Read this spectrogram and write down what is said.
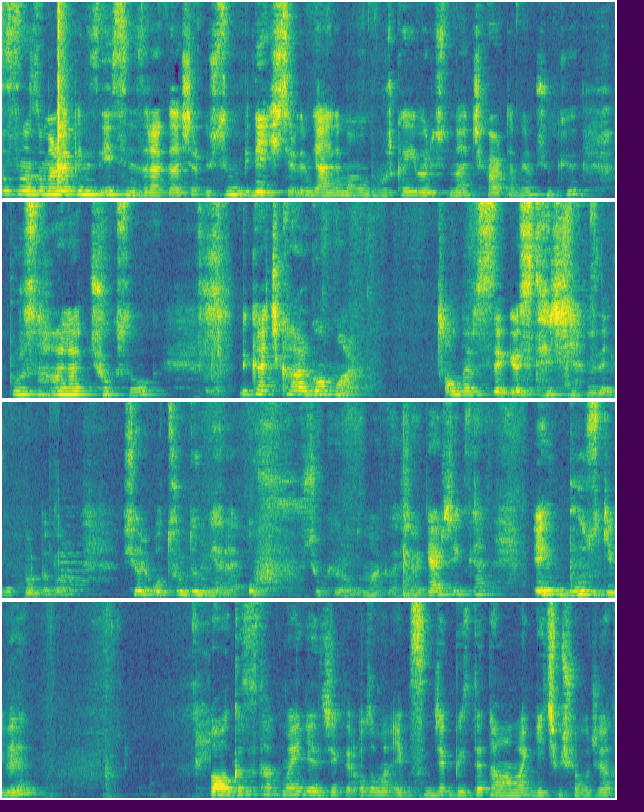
Nasılsınız? Umarım hepiniz iyisinizdir arkadaşlar. Üstümü bir değiştirdim geldim ama bu hırkayı böyle üstünden çıkartamıyorum. Çünkü burası hala çok soğuk. Birkaç kargom var. Onları size göstereceğim. Zeynep burada bu. Şöyle oturduğum yere. Of çok yoruldum arkadaşlar. Gerçekten ev buz gibi. Doğalgazı takmaya gelecekler. O zaman ev ısınacak. Biz de tamamen geçmiş olacağız.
